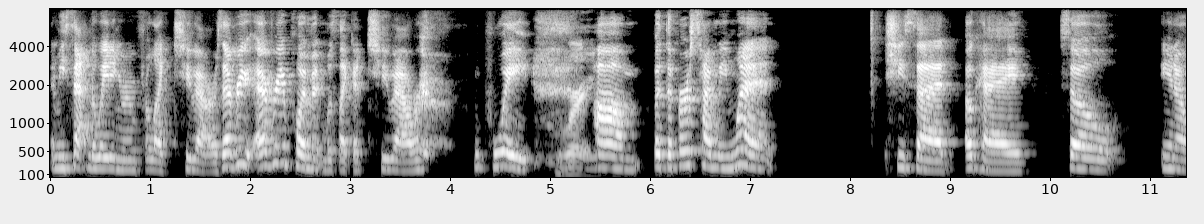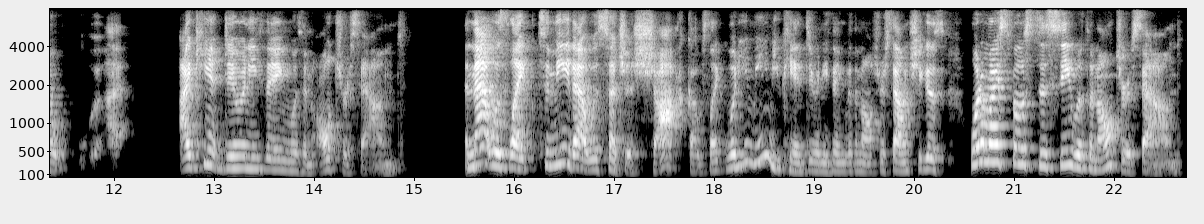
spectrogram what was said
and we sat in the waiting room for like 2 hours. Every every appointment was like a 2 hour wait. Right. Um but the first time we went she said, "Okay, so, you know, I, I can't do anything with an ultrasound." And that was like, to me, that was such a shock. I was like, what do you mean you can't do anything with an ultrasound? She goes, what am I supposed to see with an ultrasound?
